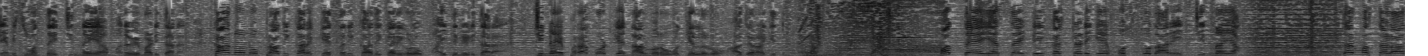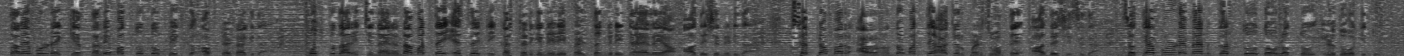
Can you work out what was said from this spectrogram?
ನೇಮಿಸುವಂತೆ ಚಿನ್ನಯ್ಯ ಮನವಿ ಮಾಡಿದ್ದಾನೆ ಕಾನೂನು ಪ್ರಾಧಿಕಾರಕ್ಕೆ ತನಿಖಾಧಿಕಾರಿಗಳು ಮಾಹಿತಿ ನೀಡಿದ್ದಾರೆ. ಚಿನ್ನಯ್ಯ ಪರ ಕೋರ್ಟ್ಗೆ ನಾಲ್ವರು ವಕೀಲರು ಹಾಜರಾಗಿದ್ದರು. ಮತ್ತೆ ಎಸ್ಐಟಿ ಕಸ್ಟಡಿಗೆ ಮುಸ್ಕುದಾರಿ ಚಿನ್ನಯ್ಯ. ಧರ್ಮಸ್ಥಳ ತಲೆಬುರುಡೆ ಕೇಸ್ನಲ್ಲಿ ಮತ್ತೊಂದು ಬಿಗ್ ಅಪ್ಡೇಟ್ ಆಗಿದೆ. ಮುಸ್ಕುದಾರಿ ಚಿನ್ನಯ್ಯನನ್ನ ಮತ್ತೆ ಎಸ್ಐಟಿ ಕಸ್ಟಡಿಗೆ ನೀಡಿ ಬೆಳ್ತಂಗಡಿ ನ್ಯಾಯಾಲಯ ಆದೇಶ ನೀಡಿದೆ. ಸೆಪ್ಟೆಂಬರ್ ಆರರಂದು ಮತ್ತೆ ಹಾಜರುಪಡಿಸುವಂತೆ ಆದೇಶಿಸಿದೆ. ಸದ್ಯ ಮ್ಯಾನ್ ಗತ್ತು, ದೌಲತ್ತು ಇಳಿದು ಹೋಗಿದ್ದು.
